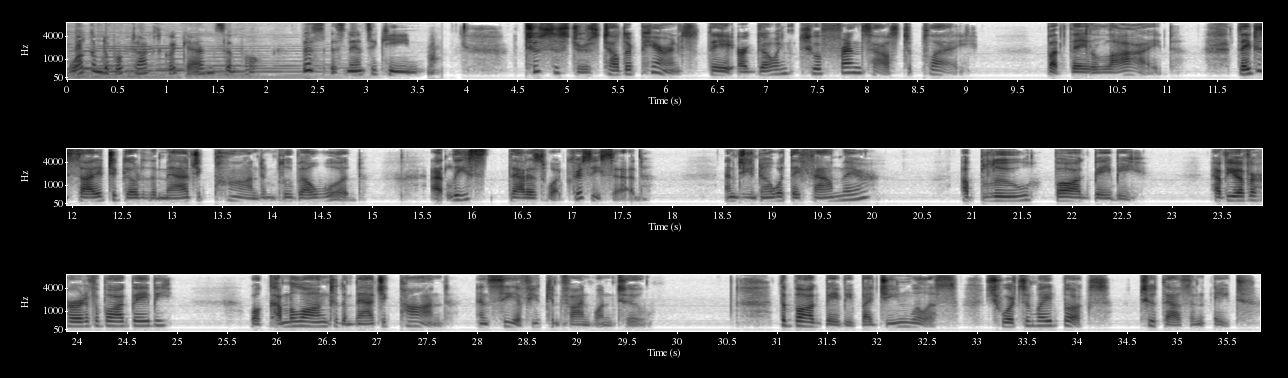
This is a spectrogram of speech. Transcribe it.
Welcome to Book Talks Quick and Simple. This is Nancy Keane. Two sisters tell their parents they are going to a friend's house to play, but they lied. They decided to go to the magic pond in Bluebell Wood. At least, that is what Chrissy said. And do you know what they found there? A blue bog baby. Have you ever heard of a bog baby? Well, come along to the magic pond and see if you can find one too. The Bog Baby by Jeanne Willis, Schwartz and Wade Books, 2008.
